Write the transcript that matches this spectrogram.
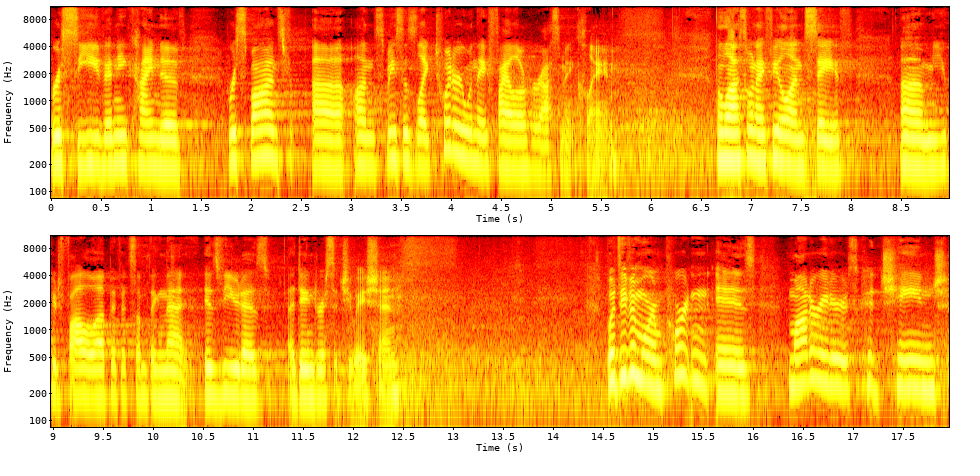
receive any kind of response uh, on spaces like Twitter when they file a harassment claim. The last one, I feel unsafe. Um, you could follow up if it's something that is viewed as a dangerous situation. What's even more important is moderators could change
